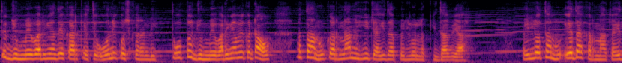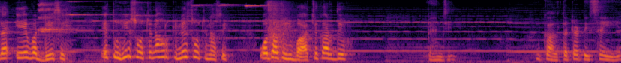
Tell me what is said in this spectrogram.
ਤੇ ਜ਼ਿੰਮੇਵਾਰੀਆਂ ਦੇ ਕਰਕੇ ਤੇ ਉਹ ਨਹੀਂ ਕੁਝ ਕਰਨ ਦੀ ਤੋ ਤੋਂ ਜ਼ਿੰਮੇਵਾਰੀਆਂ ਵੀ ਘਟਾਓ। ਆਹ ਤੁਹਾਨੂੰ ਕਰਨਾ ਨਹੀਂ ਚਾਹੀਦਾ ਪਹਿਲੋਂ ਲੱਕੀ ਦਾ ਵਿਆਹ। ਪਹਿਲੋਂ ਤੁਹਾਨੂੰ ਇਹਦਾ ਕਰਨਾ ਚਾਹੀਦਾ। ਇਹ ਵੱਡੀ ਸੀ। ਇਹ ਤੁਸੀਂ ਸੋਚਣਾ ਹੋਰ ਕਿੰਨੇ ਸੋਚਣਾ ਸੀ? ਉਹਦਾ ਤੁਸੀਂ ਬਾਅਦ ਚ ਕਰ ਦਿਓ। ਭੈਣ ਜੀ ਗੱਲ ਤਾਂ ਤੁਹਾਡੀ ਸਹੀ ਆ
